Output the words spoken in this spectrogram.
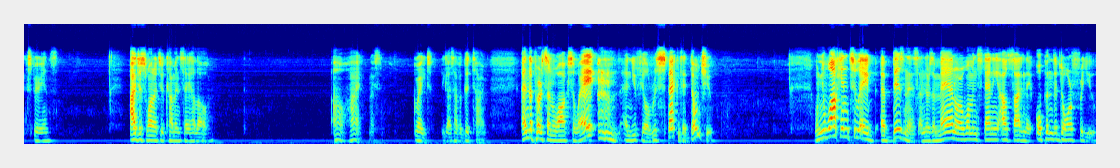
experience. I just wanted to come and say hello. Oh, hi. Nice. Great. You guys have a good time. And the person walks away and you feel respected, don't you? When you walk into a, a business and there's a man or a woman standing outside and they open the door for you,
